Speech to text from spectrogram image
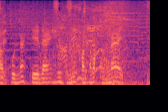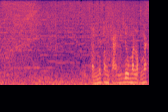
ขอบคุณนะที่แดงให้เห็นความสามารถของนายฉันไม่ต้องการดูมาหรอกนะ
